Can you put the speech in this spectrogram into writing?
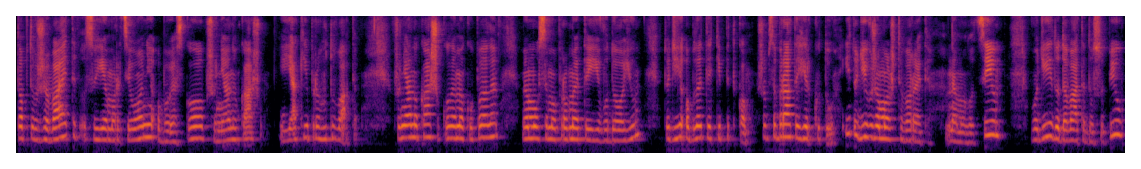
Тобто вживайте в своєму раціоні обов'язково пшоняну кашу. І як її приготувати? Пшоняну кашу, коли ми купили, ми мусимо промити її водою, тоді облити кипятком, щоб забрати гіркоту. І тоді вже можете варити на молоці, воді, додавати до супів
